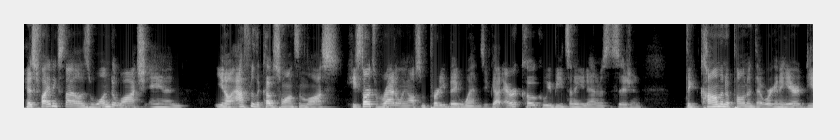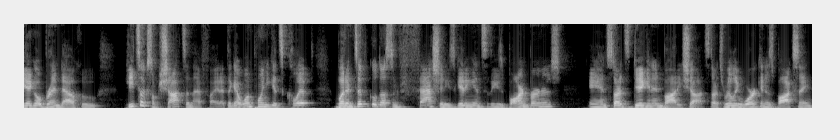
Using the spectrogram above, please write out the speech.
His fighting style is one to watch, and you know, after the Cub Swanson loss, he starts rattling off some pretty big wins. You've got Erik Koch, who he beats in a unanimous decision. The common opponent that we're going to hear, Diego Brandão, who he took some shots in that fight. I think at one point he gets clipped, but in typical Dustin fashion, he's getting into these barn burners and starts digging in body shots, starts really working his boxing,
